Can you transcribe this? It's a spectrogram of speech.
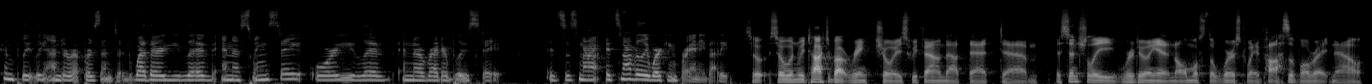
completely underrepresented whether you live in a swing state or you live in a red or blue state it's just not it's not really working for anybody. So so when we talked about rank choice we found out that um, essentially we're doing it in almost the worst way possible right now.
